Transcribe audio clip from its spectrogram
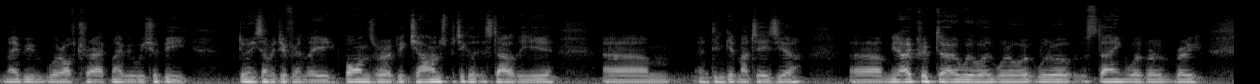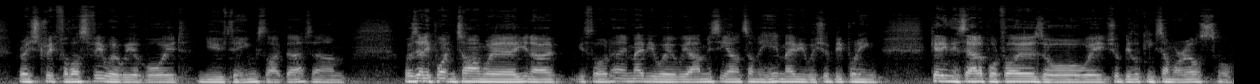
maybe we're off track. Maybe we should be doing something differently. Bonds were a big challenge, particularly at the start of the year, um, and didn't get much easier. Um, you know, crypto, we were, we were, we were staying with a very, very strict philosophy where we avoid new things like that. Um, was there any point in time where, you know, you thought, hey, maybe we, we are missing out on something here, maybe we should be putting, getting this out of portfolios or we should be looking somewhere else? Or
